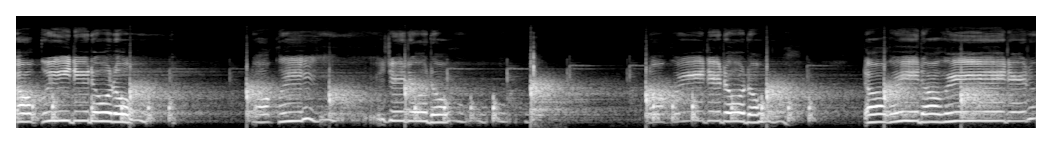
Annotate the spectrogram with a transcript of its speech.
do do doodle, doggy dee doodle, doggy dee doodle, doggy doggy dee doodle.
